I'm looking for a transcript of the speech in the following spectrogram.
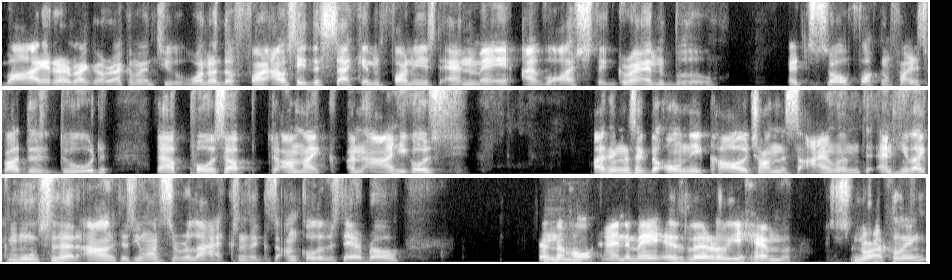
But I gotta rec- recommend to you one of the fun. I would say the second funniest anime I've watched, Grand Blue. It's so fucking funny. It's about this dude that pulls up on like an eye. He goes, I think it's like the only college on this island, and he like moves to that island because he wants to relax. And it's like his uncle lives there, bro. And the Mhm. whole anime is literally him snorkeling,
